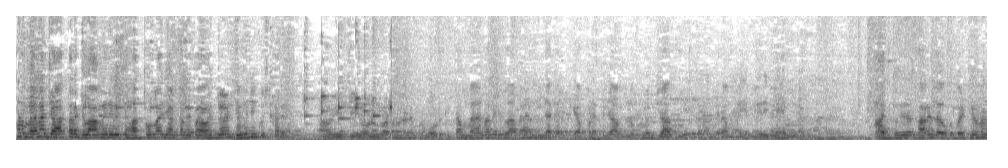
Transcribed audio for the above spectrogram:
ਹੁਣ ਮੈਂ ਨਾ ਜ਼ਿਆਦਾਤਰ ਗੁਲਾਮੇ ਦੇ ਵਿੱਚ ਹੱਥ ਉਹਨਾਂ ਏਜੰਟਾਂ ਦੇ ਪਾਇਆ ਹੋਇਆ ਜਿਹੜਾ ਜਮੀ ਨਹੀਂ ਕੁਝ ਕਰਿਆ। ਆ ਵੀਰ ਜੀ, ਹੁਣ ਬਟ ਉਹਨਾਂ ਨੇ ਪ੍ਰਮੋਟ ਕੀਤਾ। ਮੈਂ ਇਹਨਾਂ ਦੇ ਖਿਲਾਫ ਨਾ ਲੀਲਾ ਕਰਕੇ ਆਪਣੇ ਪੰਜਾਬ ਦੇ ਲੋਕ ਨੂੰ ਜਾਗਰੂਕ ਕਰਾਂ। ਮੇਰਾ ਮੇਰੀ ਮੇਰੀ ਮੁਹਿੰਮ ਹੈ। ਅੱਜ ਤੁਸੀਂ ਸਾਰੇ ਲੋਕ ਬੈਠੇ ਹੋ ਨਾ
